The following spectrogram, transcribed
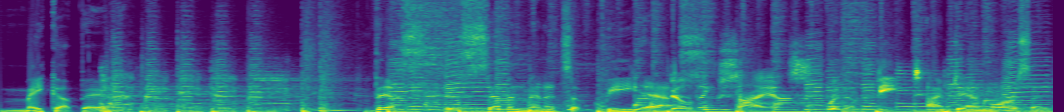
makeup air. This is 7 Minutes of BS. Building science with a beat. I'm Dan Morrison,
